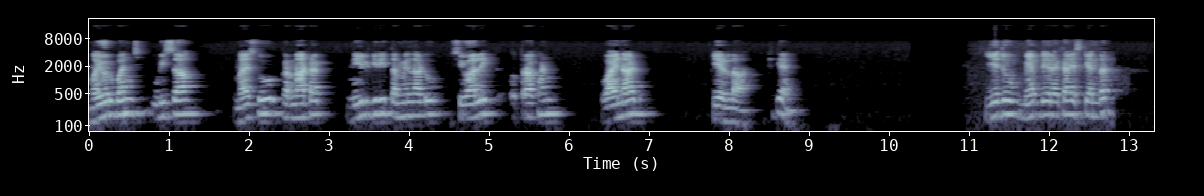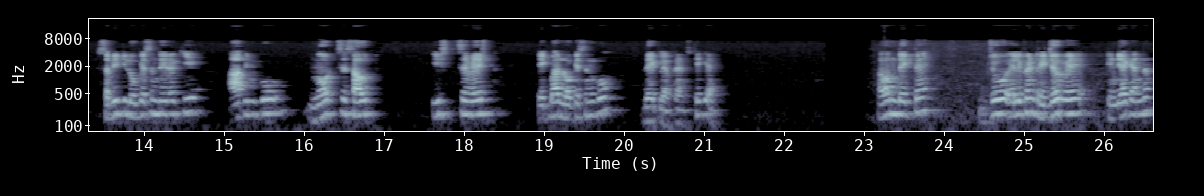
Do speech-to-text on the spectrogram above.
मयूरभंज उड़ीसा मैसूर कर्नाटक नीलगिरी तमिलनाडु शिवालिक उत्तराखंड वायनाड केरला ठीक है? ये जो मैप दे रखा है इसके अंदर, सभी की लोकेशन दे रखी है। आप इनको नॉर्थ से साउथ ईस्ट से वेस्ट एक बार लोकेशन को देख ले फ्रेंड्स ठीक है? अब हम देखते हैं, जो एलिफेंट रिज़र्व है इंडिया के अंदर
